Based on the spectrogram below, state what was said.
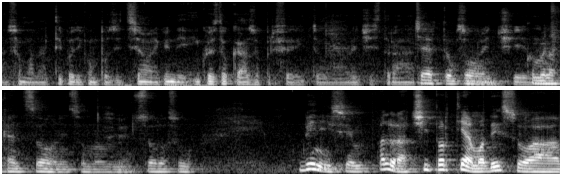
insomma, dal tipo di composizione, quindi in questo caso ho preferito registrare. Certo, un po' come una canzone, insomma, sì. solo su Benissimo, allora ci portiamo adesso a,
